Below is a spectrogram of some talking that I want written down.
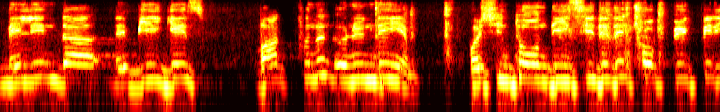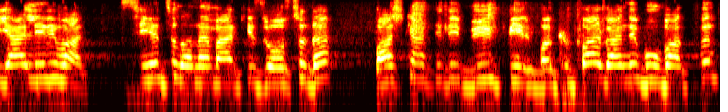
Melinda ve Bill Gates Vakfı'nın önündeyim. Washington DC'de de çok büyük bir yerleri var. Seattle ana merkezi olsa da başkentte de büyük bir vakıf var. Ben de bu vakfın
